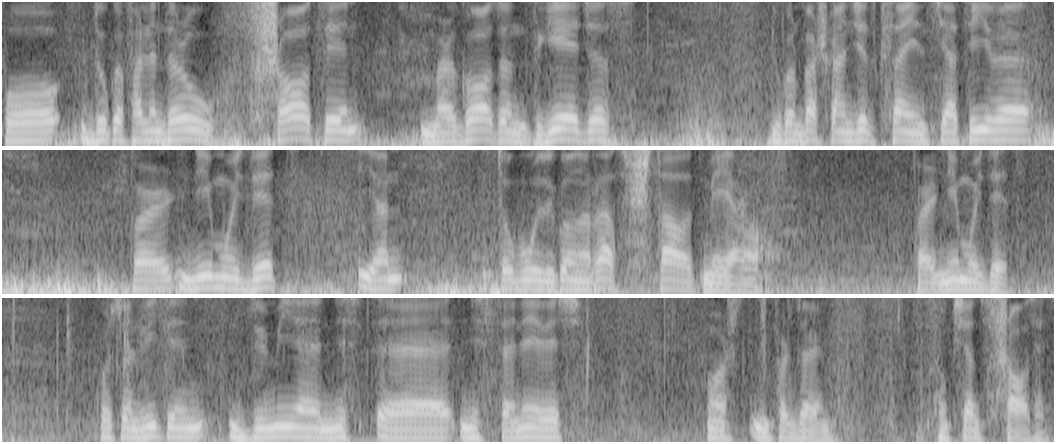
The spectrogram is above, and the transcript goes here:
Po duke falenderu fshatin, mërgatën e Gegjes, duke u bashkëngjitë kësaj iniciative, për një muj dit janë tubu dikun rreth 70.000 euro. Për një muj dit. Kurse në vitin 2021 veç është në përdorim, funksion të fshatit.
